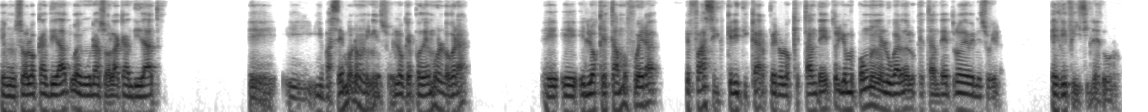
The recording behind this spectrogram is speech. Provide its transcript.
en un solo candidato o en una sola candidata. Eh, y, basémonos en eso, en lo que podemos lograr. Eh, eh, los que estamos fuera es fácil criticar, pero los que están dentro, yo me pongo en el lugar de los que están dentro de Venezuela. Es difícil, es duro.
